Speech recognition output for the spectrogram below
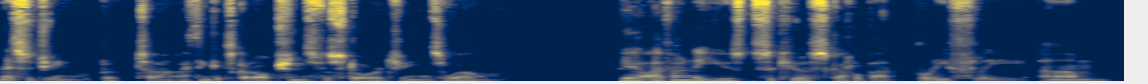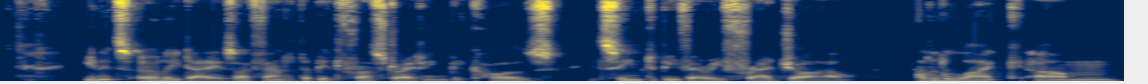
messaging, but uh, I think it's got options for storaging as well. Yeah, I've only used Secure Scuttlebutt briefly. Um, in its early days, I found it a bit frustrating because it seemed to be very fragile, a little like, um,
